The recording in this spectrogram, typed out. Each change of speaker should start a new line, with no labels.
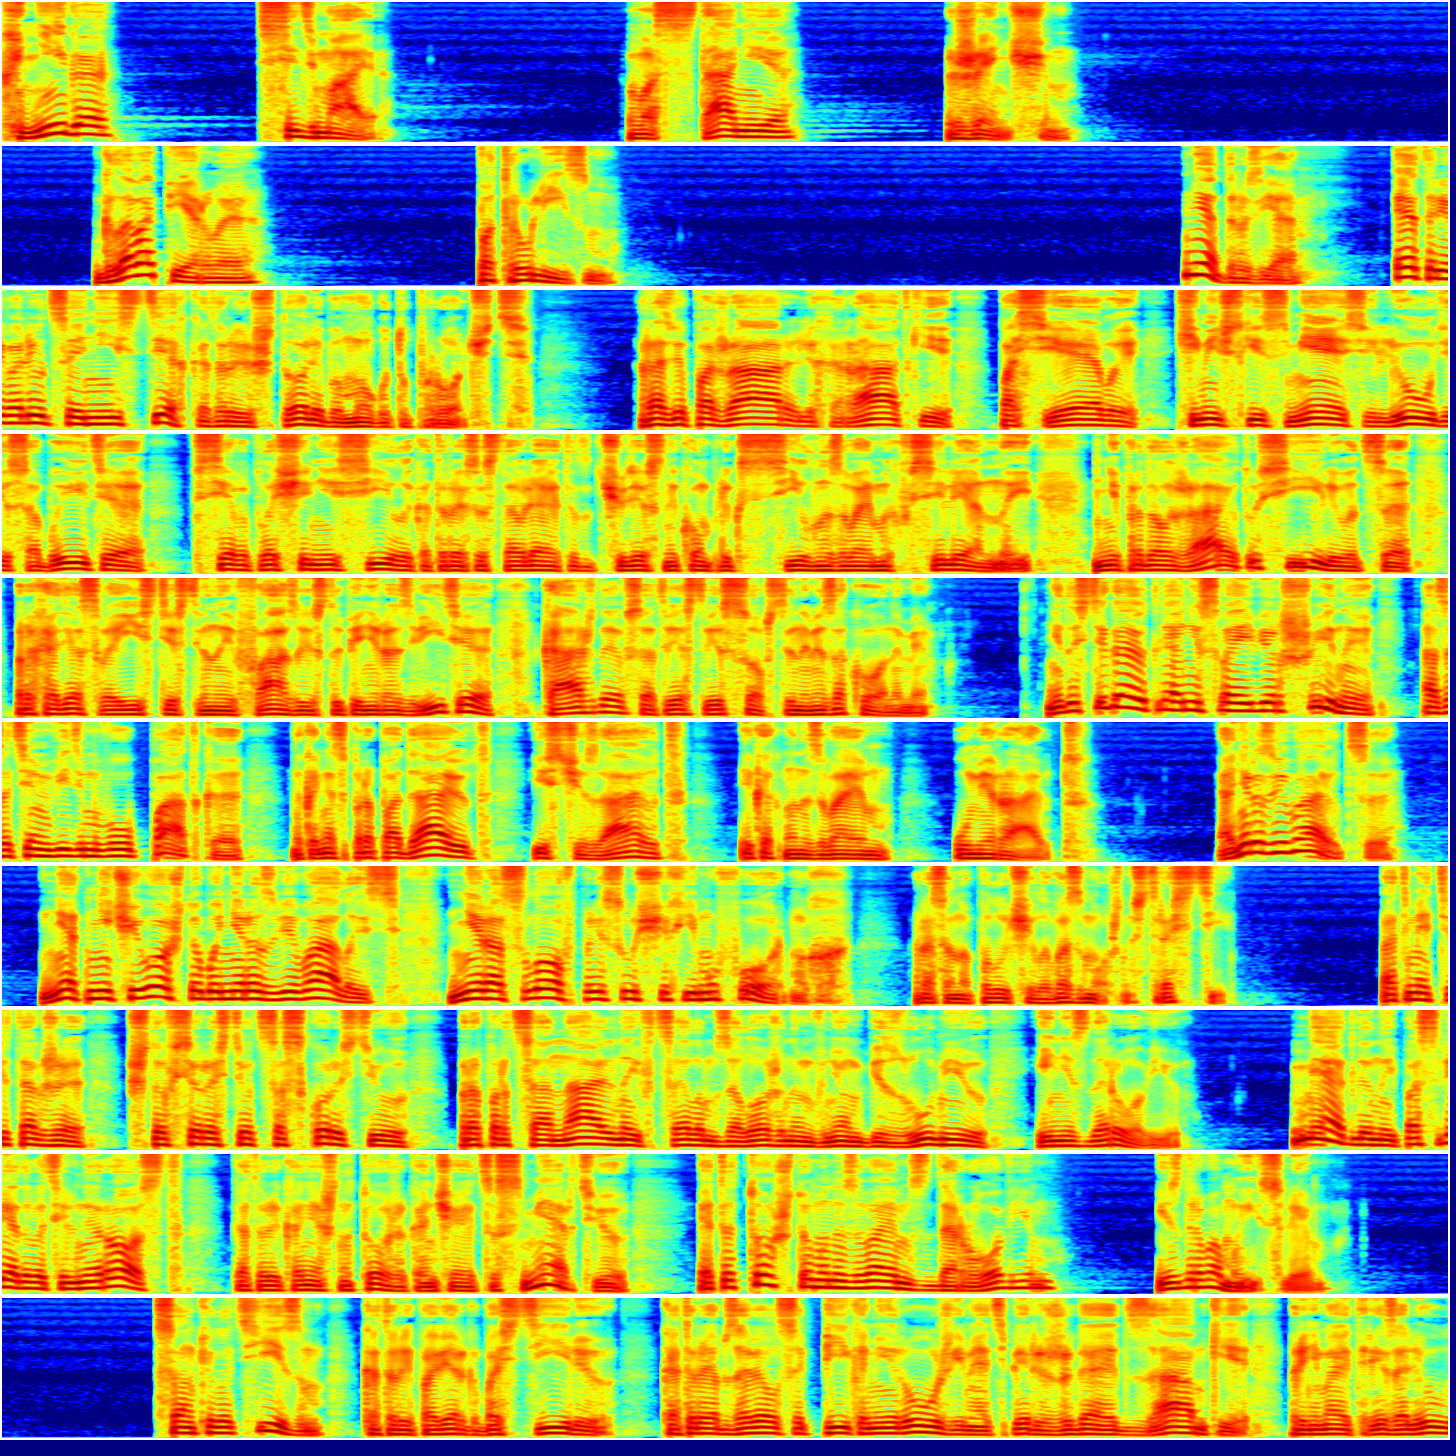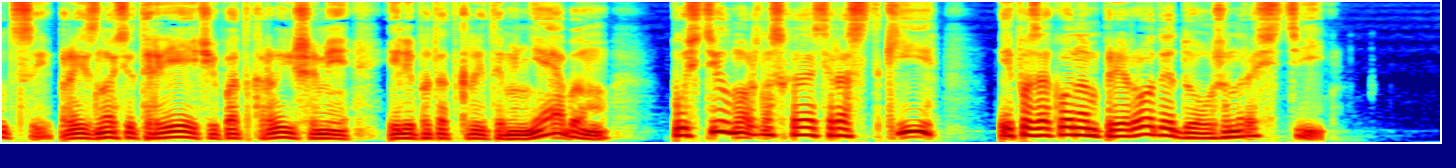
Книга седьмая. Восстание женщин. Глава первая. Патрулизм. Нет, друзья, эта революция не из тех, которые что-либо могут упрочить. Разве пожары, лихорадки, посевы, химические смеси, люди, события — все воплощения силы, которые составляют этот чудесный комплекс сил, называемых Вселенной, не продолжают усиливаться, проходя свои естественные фазы и ступени развития, каждая в соответствии с собственными законами. Не достигают ли они своей вершины, а затем видимого упадка, наконец пропадают, исчезают и, как мы называем, умирают? Они развиваются. Нет ничего, чтобы не развивалось, не росло в присущих ему формах, раз оно получило возможность расти. Отметьте также, что все растет со скоростью, пропорциональной в целом заложенным в нем безумию и нездоровью. Медленный последовательный рост, который, конечно, тоже кончается смертью, это то, что мы называем здоровьем и здравомыслием санкюлотизм, который поверг Бастилию, который обзавелся пиками и ружьями, а теперь сжигает замки, принимает резолюции, произносит речи под крышами или под открытым небом, пустил, можно сказать, ростки и по законам природы должен расти.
